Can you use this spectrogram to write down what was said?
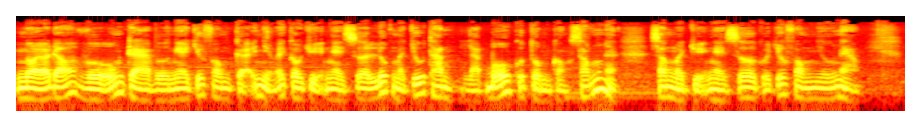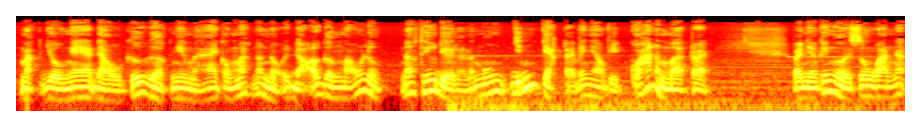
Ngồi ở đó vừa uống trà vừa nghe chú Phong kể những cái câu chuyện ngày xưa lúc mà chú Thanh là bố của Tùng còn sống nè. Xong rồi chuyện ngày xưa của chú Phong như thế nào. Mặc dù nghe đầu cứ gợt nhưng mà hai con mắt nó nổi đỏ gân máu luôn. Nó thiếu điều là nó muốn dính chặt lại với nhau vì quá là mệt rồi. Và những cái người xung quanh á,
